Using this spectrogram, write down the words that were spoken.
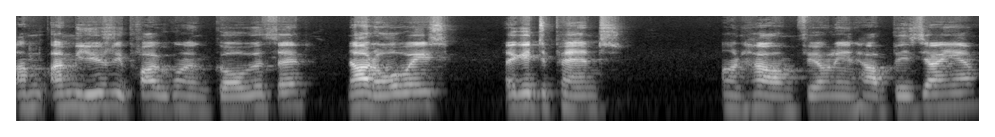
I'm I'm usually probably going to go with it. Not always. Like it depends on how I'm feeling and how busy I am.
